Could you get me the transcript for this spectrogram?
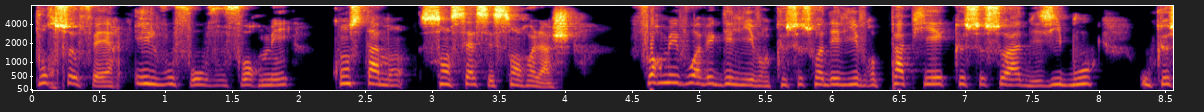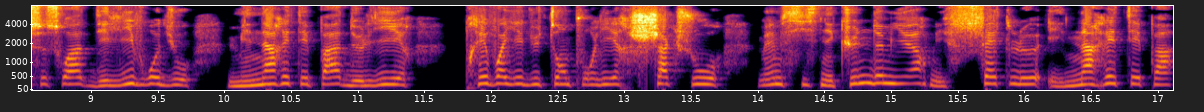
Pour ce faire, il vous faut vous former constamment, sans cesse et sans relâche. Formez-vous avec des livres, que ce soit des livres papier, que ce soit des e-books ou que ce soit des livres audio. Mais n'arrêtez pas de lire. Prévoyez du temps pour lire chaque jour, même si ce n'est qu'une demi-heure, mais faites-le et n'arrêtez pas.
